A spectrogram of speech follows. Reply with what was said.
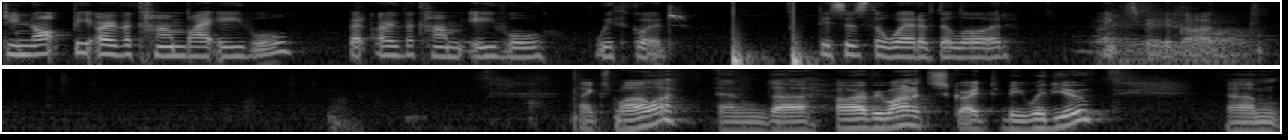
Do not be overcome by evil, but overcome evil with good. This is the word of the Lord. Thanks be to God. Thanks, Marla. And uh, hi, everyone. It's great to be with you. Um,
